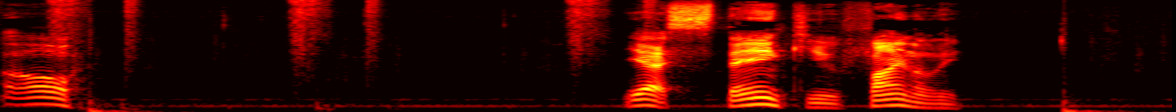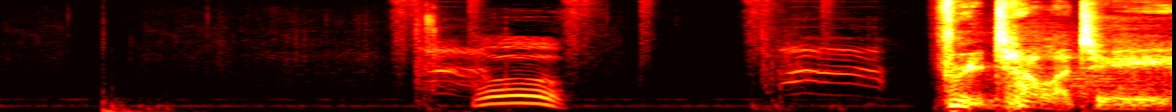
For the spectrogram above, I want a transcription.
Oh. Yes, thank you, finally. Move. Fatality.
